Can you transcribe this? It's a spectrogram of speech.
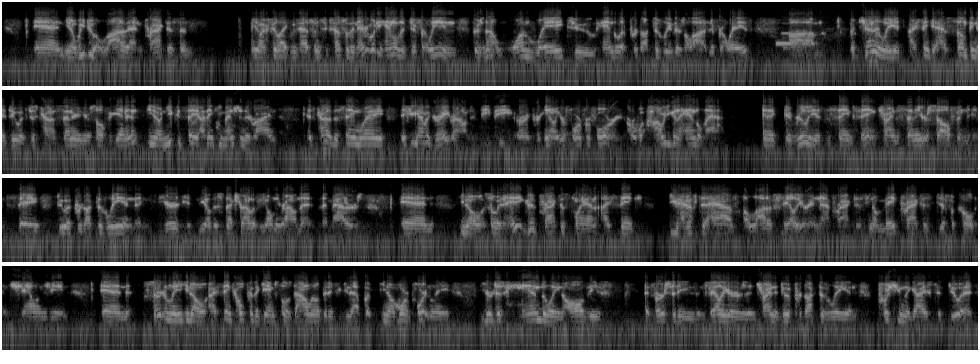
And you know, we do a lot of that in practice, and you know, I feel like we've had some success with it. And everybody handles it differently, and there's not one way to handle it productively. There's a lot of different ways. Um, but generally, it, I think it has something to do with just kind of centering yourself again. And you know, and you could say, I think you mentioned it, Ryan it's kind of the same way if you have a great round in BP or you know you're four for four or how are you going to handle that? And it, it really is the same thing trying to center yourself and, and stay do it productively and, and here you know this next round is the only round that, that matters. And you know so in any good practice plan i think you have to have a lot of failure in that practice. You know make practice difficult and challenging and certainly, you know, I think hopefully the game slows down a little bit if you do that. But, you know, more importantly, you're just handling all these adversities and failures and trying to do it productively and pushing the guys to do it.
